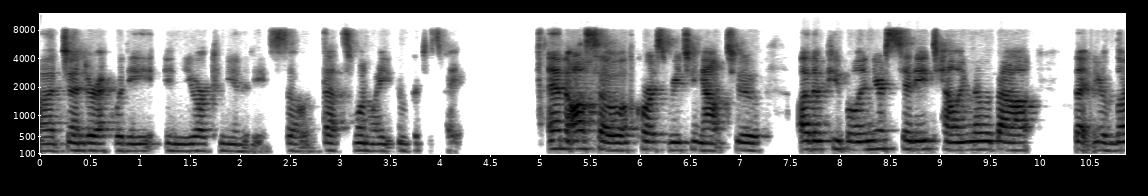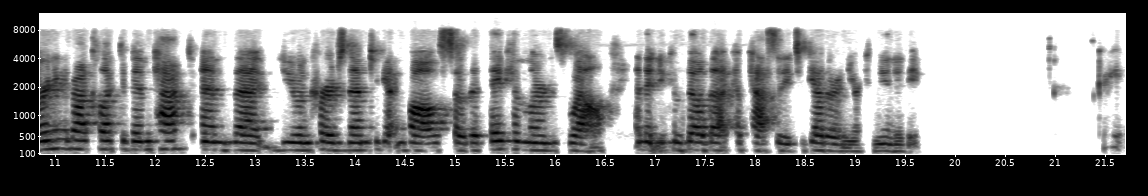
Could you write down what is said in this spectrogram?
uh, gender equity in your community. So that's one way you can participate. And also, of course, reaching out to other people in your city, telling them about that you're learning about collective impact and that you encourage them to get involved so that they can learn as well and that you can build that capacity together in your community. Great.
